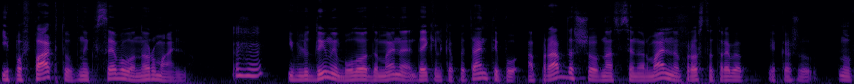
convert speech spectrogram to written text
і по факту в них все було нормально. Угу. І в людини було до мене декілька питань: типу, а правда, що в нас все нормально, просто треба, я кажу, ну,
